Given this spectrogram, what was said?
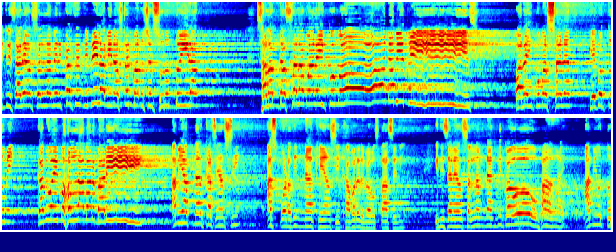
ইদ্রিস আলাইহিসসালামের কাছে জিবরিল আমিন আসলেন মানুষের সুরত দইরা সালাম দা, সালাম আলাইকুম ওয়ালাইকুম আসসালাম। কে গো তুমি? আমি ওই মহল্লা আমার বাড়ি? আমি আপনার কাছে আসছি। আজ কটা দিন না খেয়ে আসি, খাবারের ব্যবস্থা আসেনি। ইদিস সাল্লাম ডাকনি ক ও ভাই, আমিও তো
